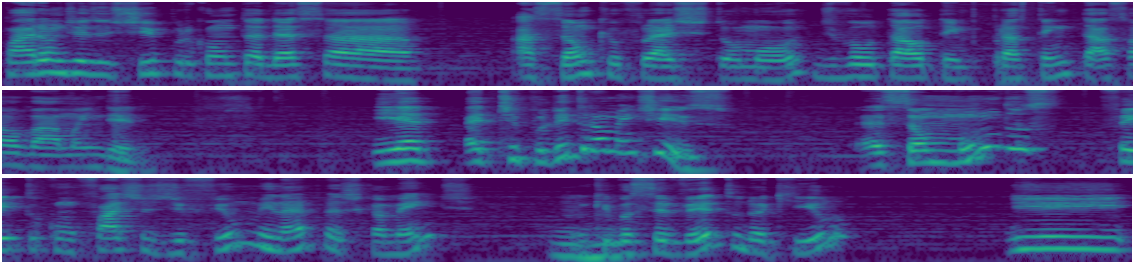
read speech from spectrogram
param de existir por conta dessa ação que o Flash tomou de voltar ao tempo pra tentar salvar a mãe dele. E é, é tipo, literalmente isso. É, são mundos feitos com faixas de filme, né, praticamente, em Uhum. que você vê tudo aquilo. E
